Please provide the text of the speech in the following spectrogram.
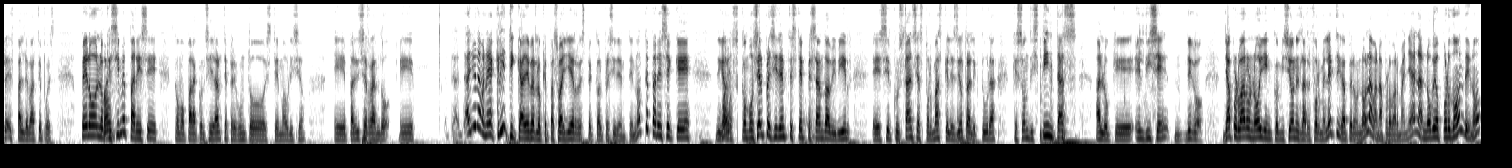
Es para el debate, pues. Pero lo que sí me parece, como para considerar, te pregunto, este Mauricio, eh, para ir cerrando, eh, hay una manera crítica de ver lo que pasó ayer respecto al presidente. ¿No te parece que, digamos, como si el presidente esté empezando a vivir eh, circunstancias, por más que les dé otra lectura, que son distintas a lo que él dice, digo, ya aprobaron hoy en comisiones la reforma eléctrica, pero no la van a aprobar mañana, no veo por dónde, ¿no?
